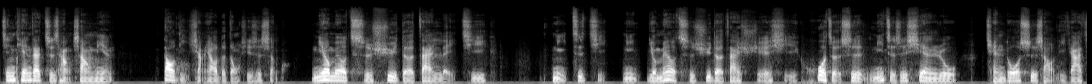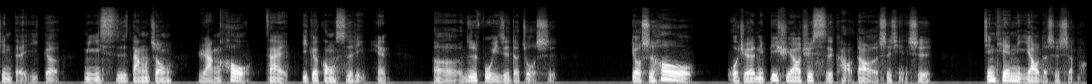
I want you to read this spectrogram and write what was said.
今天在职场上面，到底想要的东西是什么？你有没有持续的在累积你自己？你有没有持续的在学习？或者是你只是陷入钱多事少离家近的一个迷思当中，然后在一个公司里面，呃，日复一日的做事？有时候，我觉得你必须要去思考到的事情是：今天你要的是什么？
